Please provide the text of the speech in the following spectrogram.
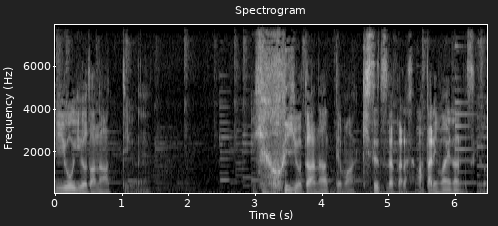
いよいよだなっていうね。よいよだなってまあ季節だから当たり前なんですけど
